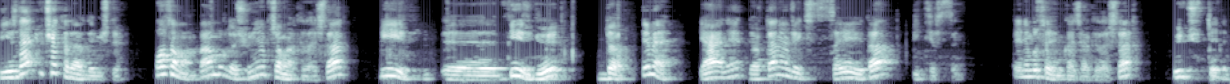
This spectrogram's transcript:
1'den 3'e kadar demiştim. O zaman ben burada şunu yapacağım arkadaşlar. 1 e, virgül 4 değil mi? Yani 4'ten önceki sayıyı da bitirsin. Benim bu sayım kaç arkadaşlar? 3 dedim.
